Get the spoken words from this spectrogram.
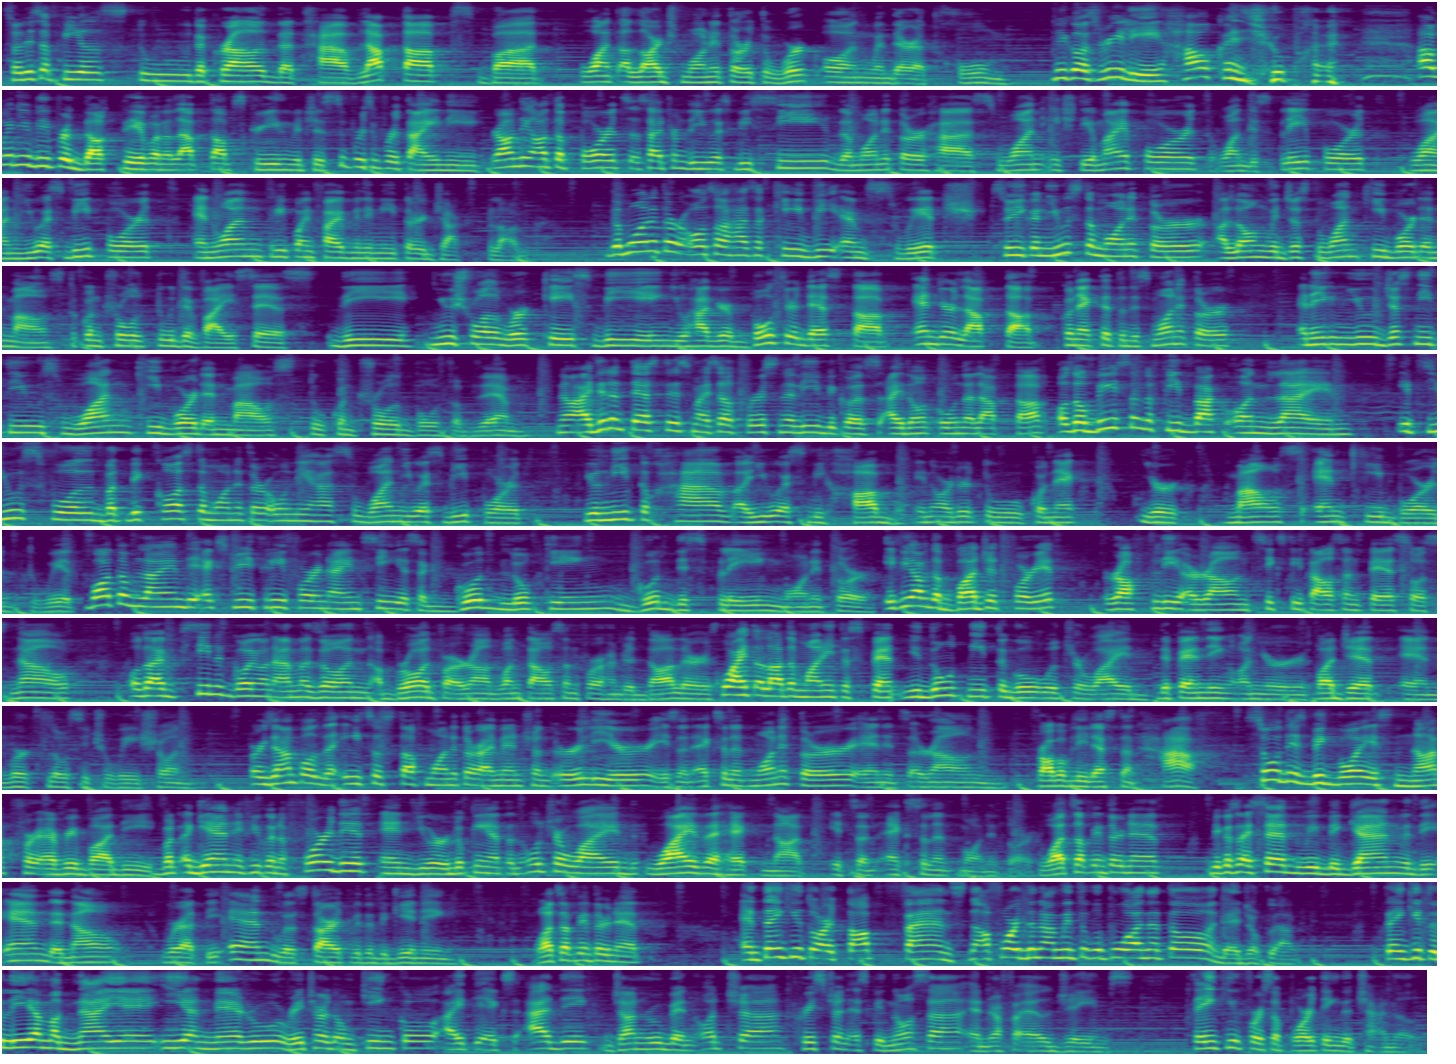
So this appeals to the crowd that have laptops but want a large monitor to work on when they're at home. Because really, how can you how can you be productive on a laptop screen which is super super tiny? Rounding out the ports, aside from the USB-C, the monitor has one HDMI port, one display port, one USB port, and one 3.5mm jack plug. The monitor also has a KVM switch, so you can use the monitor along with just one keyboard and mouse to control two devices. The usual work case being you have your both your desktop and your laptop connected to this monitor, and you, just need to use one keyboard and mouse to control both of them. Now, I didn't test this myself personally because I don't own a laptop, although based on the feedback online, it's useful, but because the monitor only has one USB port, you'll need to have a USB hub in order to connect your mouse and keyboard to it. Bottom line, the XG349C is a good-looking, good displaying monitor. If you have the budget for it, roughly around 60,000 pesos now, Although I've seen it going on Amazon abroad for around $1,400. Quite a lot of money to spend. You don't need to go ultra-wide depending on your budget and workflow situation. For example, the Asus TUF monitor I mentioned earlier is an excellent monitor and it's around probably less than half so this big boy is not for everybody. But again, if you can afford it and you're looking at an ultra-wide, why the heck not? It's an excellent monitor. What's up, Internet? Because I said we began with the end and now we're at the end, we'll start with the beginning. What's up, Internet? And thank you to our top fans. Na-afford na namin itong upuan na to. Hindi, joke lang. Thank you to Leah Magnaye, Ian Meru, Richard Ongkinko, ITX Addict, John Ruben Ocha, Christian Espinosa, and Rafael James. Thank you for supporting the channel.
